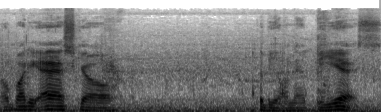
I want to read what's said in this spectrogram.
Nobody asked y'all to be on that BS.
